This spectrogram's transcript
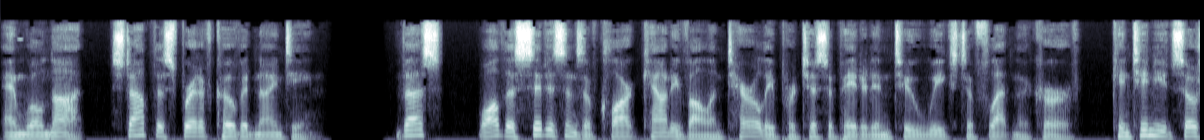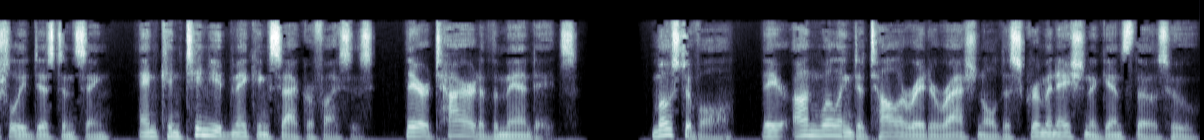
and will not, stop the spread of COVID 19. Thus, while the citizens of Clark County voluntarily participated in two weeks to flatten the curve, continued socially distancing, and continued making sacrifices, they are tired of the mandates. Most of all, they are unwilling to tolerate irrational discrimination against those who,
